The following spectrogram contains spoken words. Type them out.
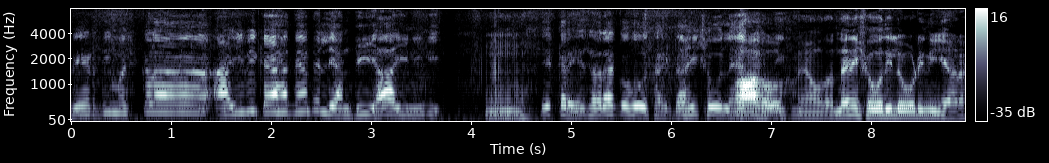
ਰੇਟ ਦੀ ਮੁਸ਼ਕਲ ਆਈ ਵੀ ਕਹਿ ਸਕਦੇ ਆ ਤੇ ਲਿਆਂਦੀ ਆ ਆਈ ਨਹੀਂਗੀ ਹੂੰ। ਇਹ ਘਰੇ ਸਾਰਾ ਕੁਝ ਹੋ ਸਕਦਾ ਸੀ ਸ਼ੋ ਲੈ ਆਹੋ ਇਉਂ ਤਾਂ ਨਹੀਂ ਨਹੀਂ ਸ਼ੋਅ ਦੀ ਲੋੜ ਹੀ ਨਹੀਂ ਯਾਰ।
